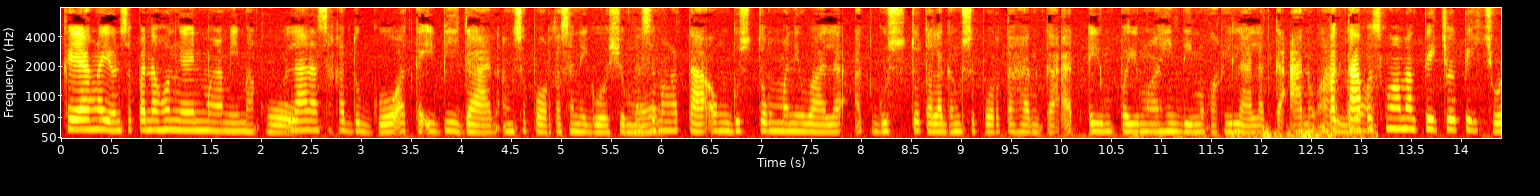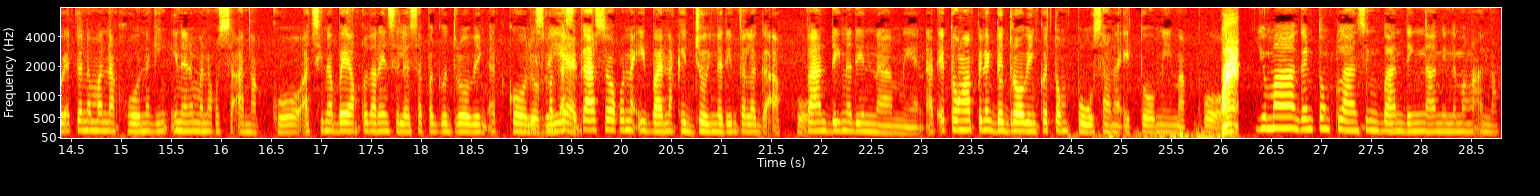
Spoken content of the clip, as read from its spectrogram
Kaya ngayon, sa panahon ngayon mga mima ko, wala na sa kadugo at kaibigan ang suporta sa negosyo mo. Nasa mga taong gustong maniwala at gusto talagang suportahan ka at ayun pa yung mga hindi mo kakilala at kaano-ano. Pagtapos ko nga mag-picture-picture, ito naman ako, naging ina naman ako sa anak ko at sinabayan ko na rin sila sa pag-drawing at coloring. Mag-asikaso ako ng iba, nakijoin na din talaga ako. Banding na din namin. At ito nga pinagdodrawing ko itong pusa na ito, mima ko. Yung mga ganitong klaseng banding namin ng mga anak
